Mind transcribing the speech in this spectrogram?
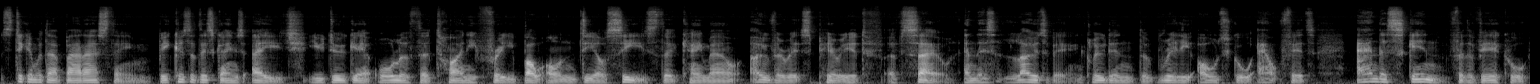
Sticking with that badass theme, because of this game's age, you do get all of the tiny free bolt on DLCs that came out over its period of sale, and there's loads of it, including the really old school outfits and a skin for the vehicle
